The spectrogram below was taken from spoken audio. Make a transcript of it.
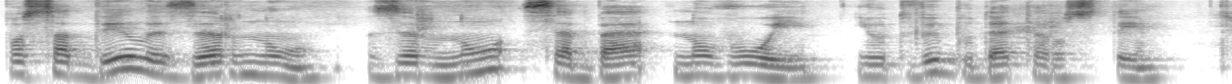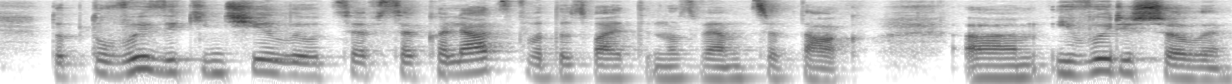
посадили зерно, зерно себе нової, і от ви будете рости. Тобто ви закінчили оце все каляцтво, дозвайте назвемо це так, е, і вирішили,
